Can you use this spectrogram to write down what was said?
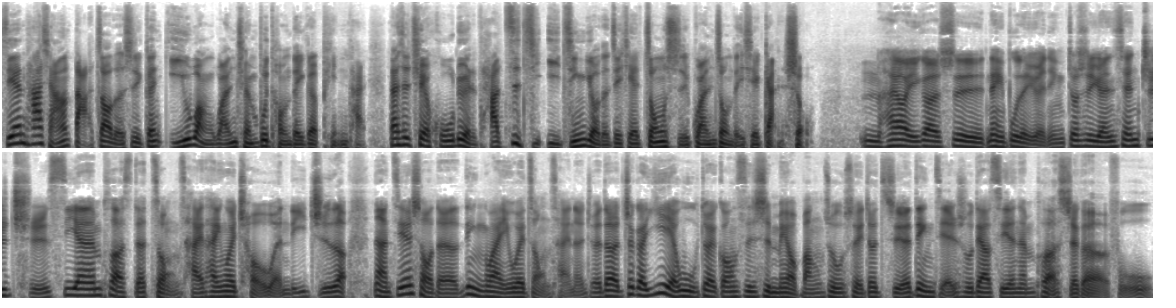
CNN 他想要打造的是跟以往完全不同的一个平台，但是却忽略了他自己已经有的这些忠实观众的一些感受。嗯，还有一个是内部的原因，就是原先支持 CNN Plus 的总裁，他因为丑闻离职了。那接手的另外一位总裁呢，觉得这个业务对公司是没有帮助，所以就决定结束掉 CNN Plus 这个服务。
